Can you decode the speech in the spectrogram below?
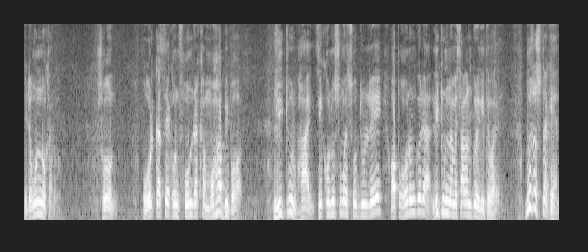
এটা অন্য কারও। শোন, ওর কাছে এখন ফোন রাখা মহা বিপদ। লিটুর ভাই যে কোনো সময় শত্রুরে অপহরণ করে লিটুর নামে চালান করে দিতে পারে। বুঝোস না কেন?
